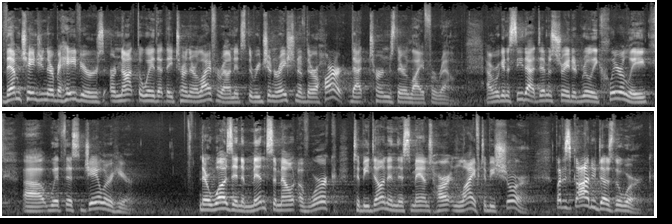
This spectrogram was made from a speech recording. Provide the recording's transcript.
Them changing their behaviors are not the way that they turn their life around. It's the regeneration of their heart that turns their life around. And we're going to see that demonstrated really clearly uh, with this jailer here. There was an immense amount of work to be done in this man's heart and life, to be sure. But it's God who does the work.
